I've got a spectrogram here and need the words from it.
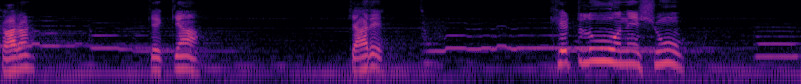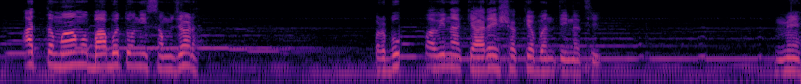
કારણ કે ક્યાં, ક્યારે કેટલું અને શું? આ તમામ બાબતોની સમજણ પ્રભુ વિના ક્યારેય શક્ય બનતી નથી. મેં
